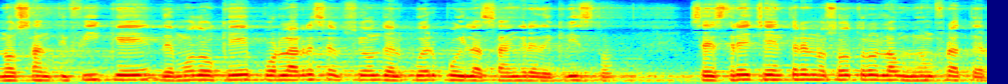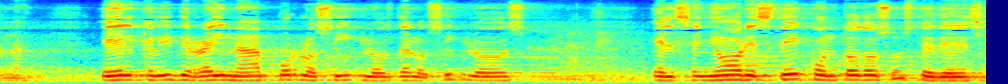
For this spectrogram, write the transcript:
nos santifique de modo que por la recepción del cuerpo y la sangre de Cristo se estreche entre nosotros la unión fraterna. Él que vive y reina por los siglos de los siglos. El Señor esté con todos ustedes.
